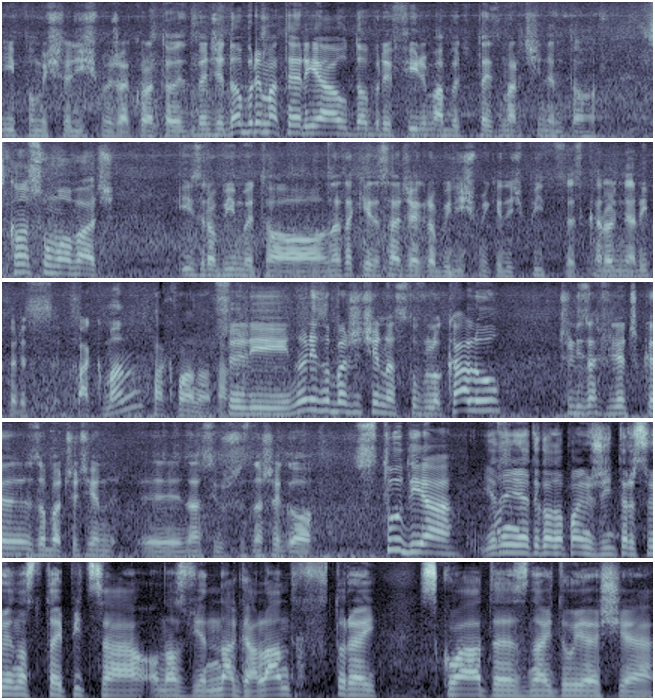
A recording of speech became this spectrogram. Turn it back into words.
i pomyśleliśmy, że akurat to będzie dobry materiał, dobry film, aby tutaj z Marcinem to skonsumować i zrobimy to na takiej zasadzie, jak robiliśmy kiedyś pizzę z Carolina Reaper z Pacman. Pacmana, tak. Czyli no nie zobaczycie nas tu w lokalu, czyli za chwileczkę zobaczycie y, nas już z naszego studia. Jedynie tylko dopowiem, że interesuje nas tutaj pizza o nazwie Naga Land, w której skład e, znajduje się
